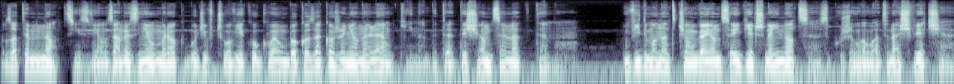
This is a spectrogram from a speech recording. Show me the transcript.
Poza tym noc i związany z nią mrok budzi w człowieku głęboko zakorzenione lęki nabyte tysiące lat temu. Widmo nadciągającej wiecznej nocy zburzyło ład na świecie,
